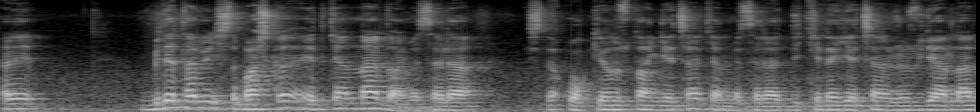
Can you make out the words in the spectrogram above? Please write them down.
Hani bir de tabii işte başka etkenler de var. Mesela işte okyanustan geçerken mesela dikine geçen rüzgarlar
